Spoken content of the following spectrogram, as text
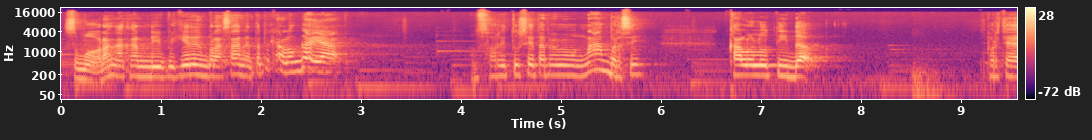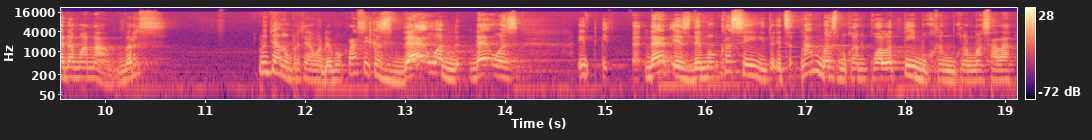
Semua orang akan dipikirin perasaannya. Tapi kalau enggak ya sorry tuh sih tapi memang number sih. Kalau lu tidak percaya sama numbers lu jangan percaya sama demokrasi cause that was that was it, it that is demokrasi gitu it's numbers bukan quality bukan bukan masalah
